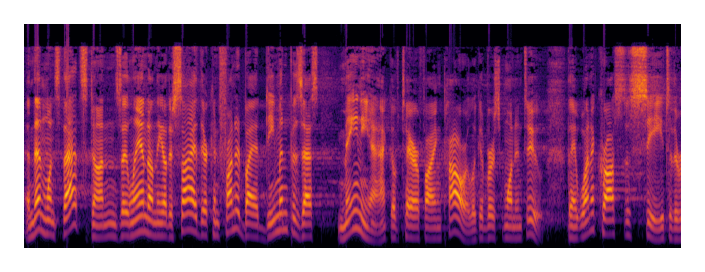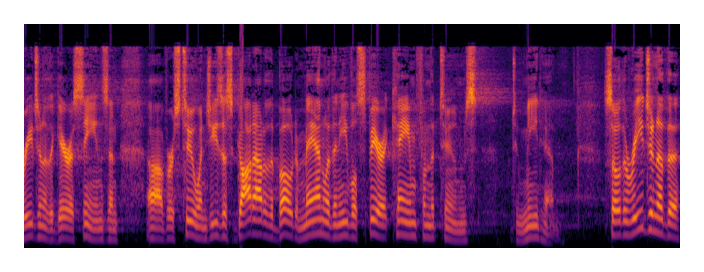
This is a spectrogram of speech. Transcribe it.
And then once that's done, as they land on the other side, they're confronted by a demon possessed maniac of terrifying power. Look at verse 1 and 2. They went across the sea to the region of the Gerasenes, and uh, verse 2 when Jesus got out of the boat, a man with an evil spirit came from the tombs to meet him. So the region of the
